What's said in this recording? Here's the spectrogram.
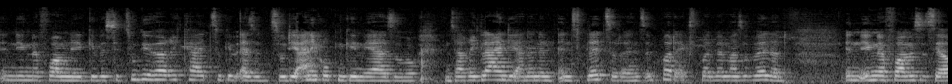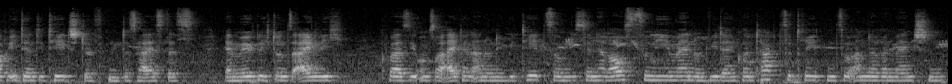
in irgendeiner Form eine gewisse Zugehörigkeit zu also so die einen Gruppen gehen mehr so ins Harry Klein, die anderen ins Blitz oder ins Import-Export, wenn man so will. Und in irgendeiner Form ist es ja auch identitätsstiftend. Das heißt, es ermöglicht uns eigentlich quasi unsere eigenen Anonymität so ein bisschen herauszunehmen und wieder in Kontakt zu treten zu anderen Menschen,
